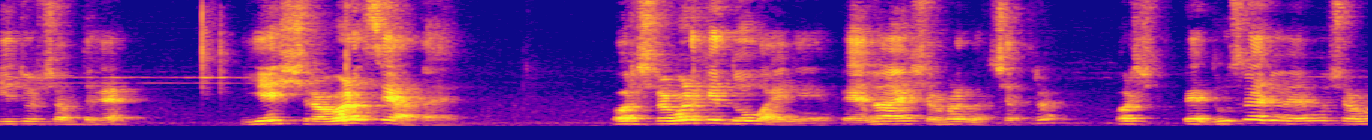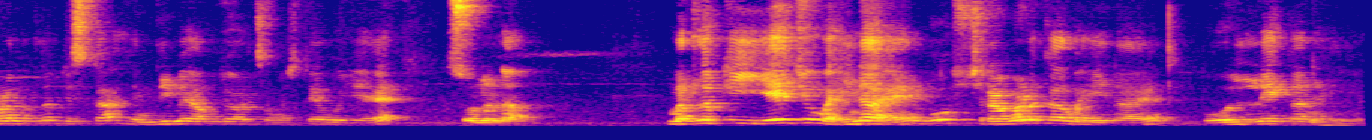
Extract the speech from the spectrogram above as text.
ये जो शब्द है, ये श्रवण से आता है। और श्रवण के दो मायने हैं। पहला है श्रवण नक्षत्र और दूसरा जो है वो श्रवण मतलब जिसका हिंदी में हम जो अर्थ समझते हैं वो ये है सुनना। मतलब कि ये जो महीना है वो श्रवण का महीना है, बोलने का नहीं है।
